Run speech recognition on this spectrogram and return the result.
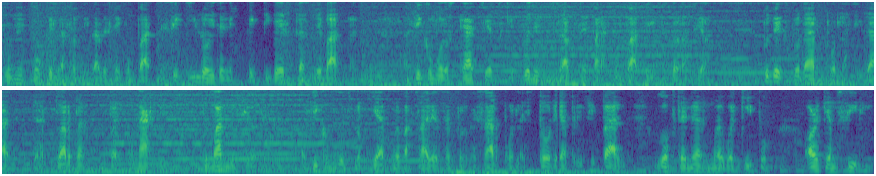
con un enfoque en las habilidades de combate, sigilo y detectivescas de Batman, así como los gadgets que pueden usarse para combate y exploración. Puede explorar por la ciudad, interactuar con personajes y tomar misiones, así como desbloquear nuevas áreas al progresar por la historia principal u obtener nuevo equipo. Arkham City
